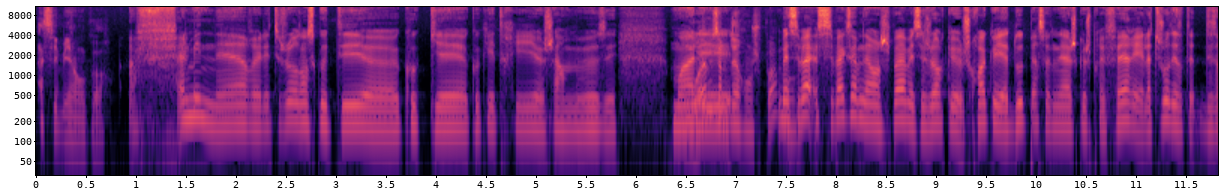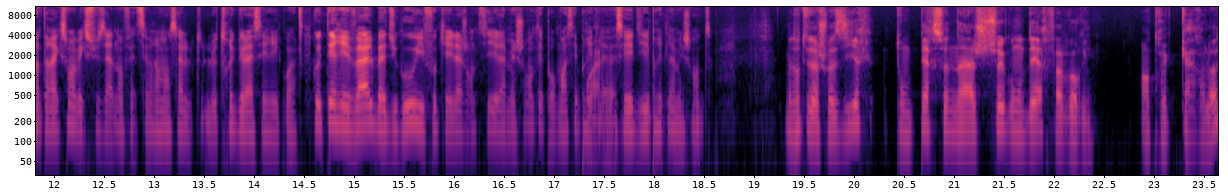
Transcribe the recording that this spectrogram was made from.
assez bien encore. Elle m'énerve, elle est toujours dans ce côté euh, coquet, coquetterie, euh, charmeuse. Et moi, ouais, les- mais ça me dérange pas. Moi. c'est pas, c'est pas que ça me dérange pas, mais c'est genre que je crois qu'il y a d'autres personnages que je préfère et elle a toujours des, inter- des interactions avec Suzanne en fait. C'est vraiment ça le, le truc de la série quoi. Côté rival, bah du coup il faut qu'il y ait la gentille et la méchante et pour moi c'est Brit, Ouais. c'est Eddie Britt la méchante. Maintenant, tu dois choisir ton personnage secondaire favori entre Carlos,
